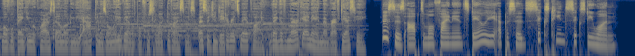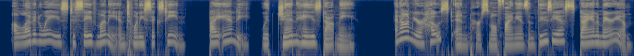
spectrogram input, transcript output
Mobile banking requires downloading the app and is only available for select devices. Message and data rates may apply. Bank of America and a member FDIC. This is Optimal Finance Daily, episode 1661 11 Ways to Save Money in 2016 by Andy with jenhayes.me. And I'm your host and personal finance enthusiast, Diana Merriam.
